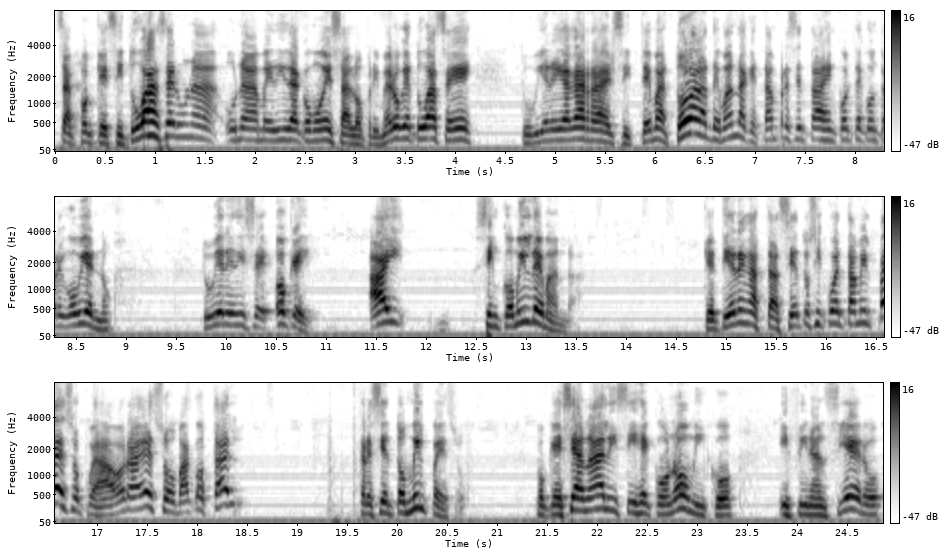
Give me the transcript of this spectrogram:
sea, porque si tú vas a hacer una, una medida como esa, lo primero que tú haces es, tú vienes y agarras el sistema, todas las demandas que están presentadas en corte contra el gobierno, tú vienes y dices, ok, hay 5 mil demandas que tienen hasta 150 mil pesos, pues ahora eso va a costar 300 mil pesos. Porque ese análisis económico y financiero,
